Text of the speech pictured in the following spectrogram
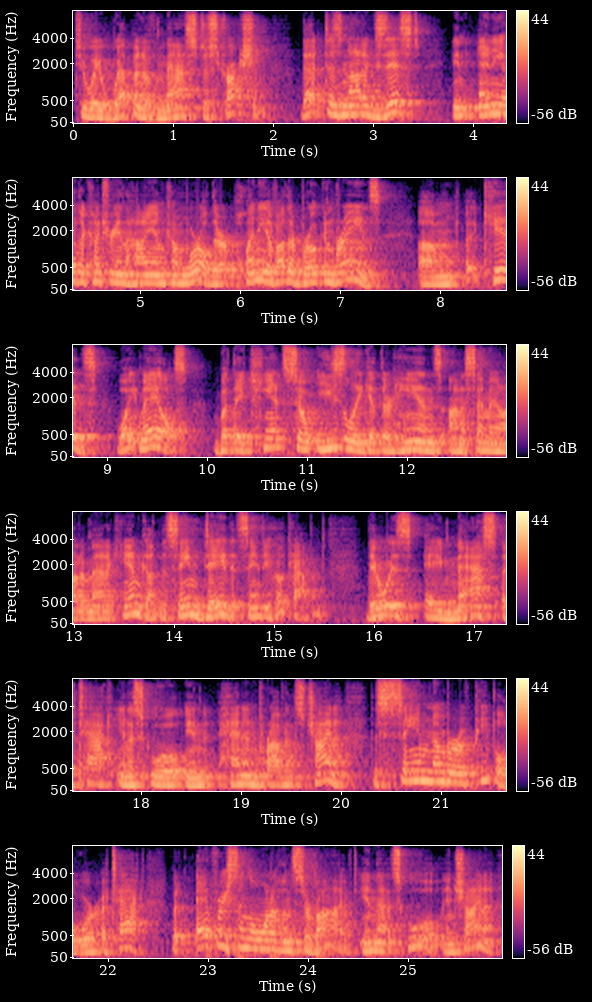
to a weapon of mass destruction, that does not exist in any other country in the high income world. There are plenty of other broken brains, um, kids, white males, but they can't so easily get their hands on a semi automatic handgun. The same day that Sandy Hook happened, there was a mass attack in a school in Henan province, China. The same number of people were attacked, but every single one of them survived in that school in China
